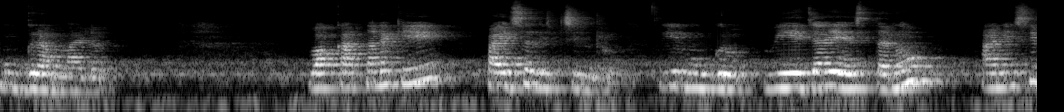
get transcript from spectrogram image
ముగ్గురు అమ్మాయిలు. ఒక అతనికి పైసలు ఇచ్చిండ్రు. ఈ ముగ్గురు వీజా వేస్తాను అనేసి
